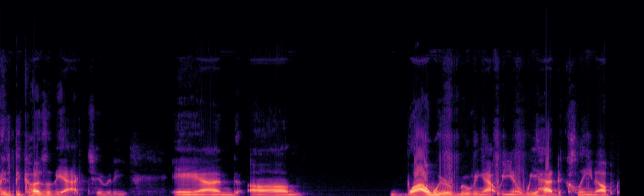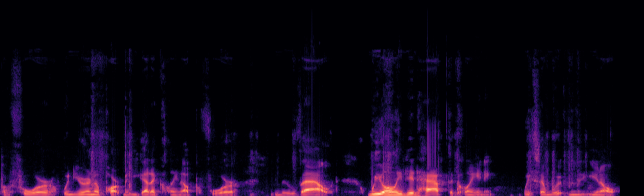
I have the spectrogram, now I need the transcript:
is because of the activity. And um, while we were moving out, you know, we had to clean up before. When you're in an apartment, you got to clean up before you move out. We only did half the cleaning. We said, you know,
